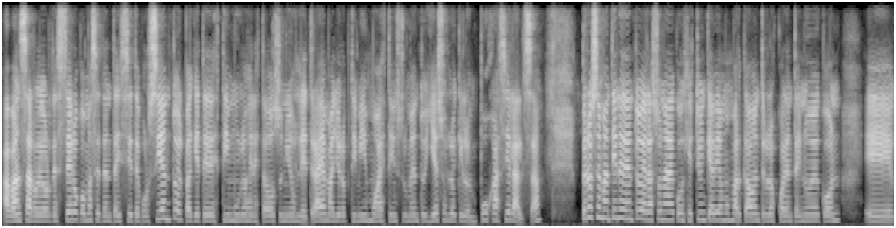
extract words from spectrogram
avanza alrededor de 0,77%. El paquete de estímulos en Estados Unidos le trae mayor optimismo a este instrumento y eso es lo que lo empuja hacia el alza, pero se mantiene dentro de la zona de congestión que habíamos marcado entre los 49,40 eh,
